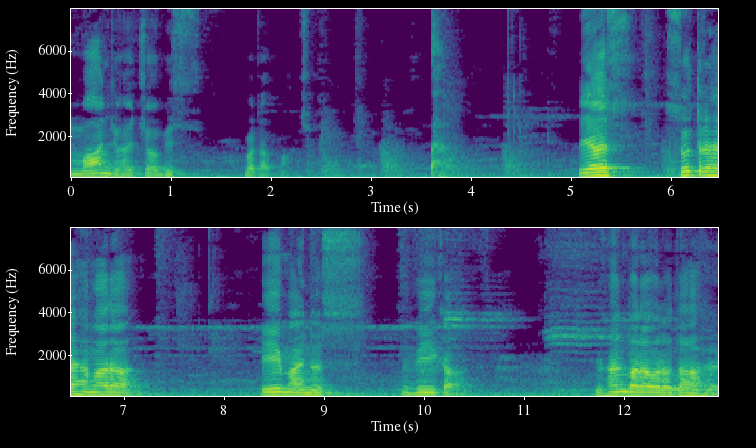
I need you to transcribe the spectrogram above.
मान जो है चौबीस बटा पाँच। यह सूत्र है हमारा ए माइनस वी का। घन बराबर होता है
